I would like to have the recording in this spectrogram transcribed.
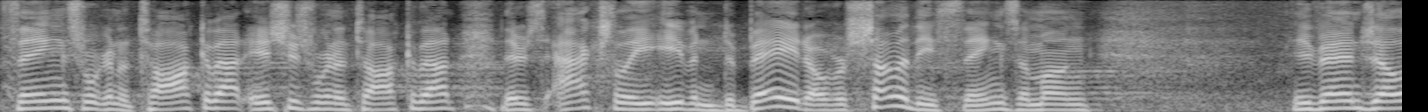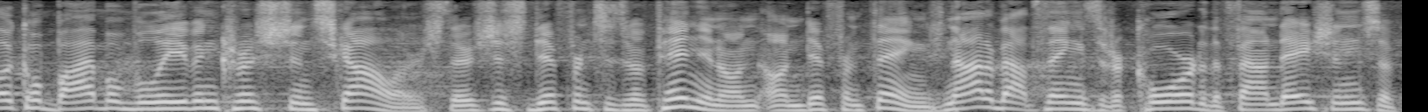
things we're going to talk about, issues we're going to talk about, there's actually even debate over some of these things among evangelical Bible believing Christian scholars. There's just differences of opinion on, on different things. Not about things that are core to the foundations of,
